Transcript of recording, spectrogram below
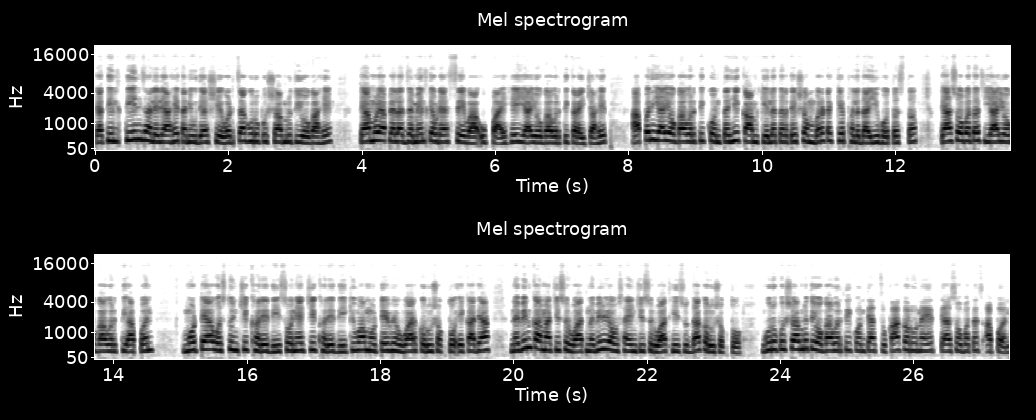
त्यातील तीन झालेले आहेत आणि उद्या शेवटचा गुरुपुष्यामृत योग आहे. त्यामुळे आपल्याला जमेल तेवढ्या सेवा उपाय हे या योगावरती करायचे आहेत. आपण या योगावरती कोणतंही काम केलं तर ते शंभर टक्के फलदायी होत असतं. त्यासोबतच या योगावरती आपण मोठ्या वस्तूंची खरेदी सोन्याची खरेदी किंवा मोठे व्यवहार करू शकतो. एखाद्या नवीन कामाची सुरुवात नवीन व्यवसायांची सुरुवात ही सुद्धा करू शकतो. गुरुपुष्यामृत योगावरती कोणत्या चुका करू नयेत त्यासोबतच आपण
